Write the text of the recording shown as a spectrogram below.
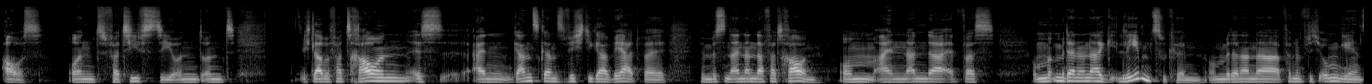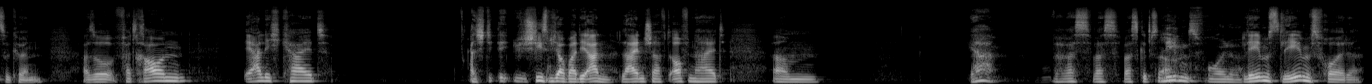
aus und vertiefst sie und, und ich glaube, Vertrauen ist ein ganz, ganz wichtiger Wert, weil wir müssen einander vertrauen, um einander etwas, um miteinander leben zu können, um miteinander vernünftig umgehen zu können. Also Vertrauen, Ehrlichkeit, also ich schließe mich auch bei dir an, Leidenschaft, Offenheit, ähm, ja, was, was, was gibt's noch? Lebensfreude. Lebens, Lebensfreude.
